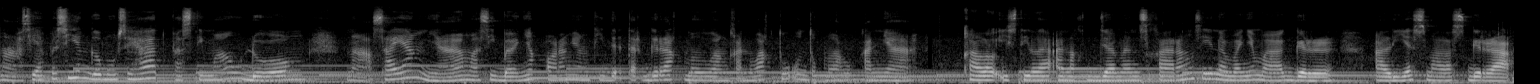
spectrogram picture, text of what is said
Nah, siapa sih yang gak mau sehat? Pasti mau dong. Nah, sayangnya masih banyak orang yang tidak tergerak meluangkan waktu untuk melakukannya. Kalau istilah anak zaman sekarang sih namanya mager, alias malas gerak.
